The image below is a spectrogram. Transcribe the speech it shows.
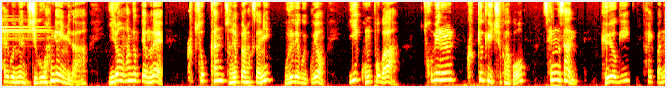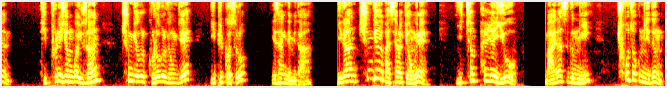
살고 있는 지구 환경입니다. 이런 환경 때문에 급속한 전염병 확산이 우려되고 있고요. 이 공포가 소비를 급격히 위축하고 생산, 교역이 타격받는 디플레이션과 유사한 충격을 글로벌 경제에 입힐 것으로 예상이 됩니다. 이러한 충격이 발생할 경우에 2008년 이후 마이너스 금리, 초저금리 등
